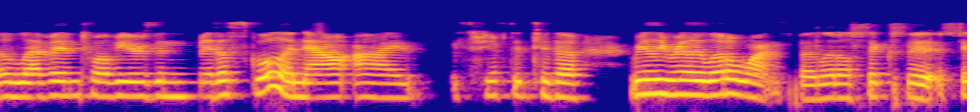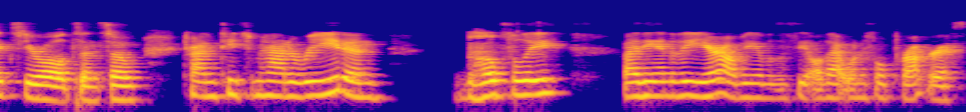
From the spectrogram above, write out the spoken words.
11, 12 years in middle school, and now I shifted to the really, really little ones, the little six six year olds, and so trying to teach them how to read and hopefully by the end of the year, I'll be able to see all that wonderful progress.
